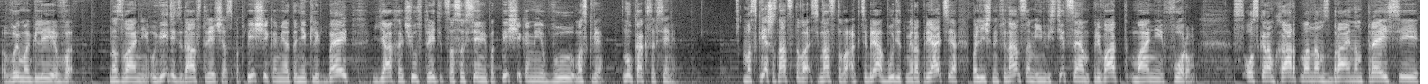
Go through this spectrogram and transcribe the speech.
вы могли в названии увидеть, да, встреча с подписчиками, это не кликбейт, я хочу встретиться со всеми подписчиками в Москве. Ну, как со всеми? В Москве 16-17 октября будет мероприятие по личным финансам и инвестициям Приват Money Forum с Оскаром Хартманом, с Брайаном Трейси,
